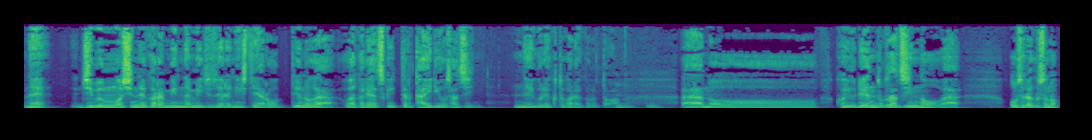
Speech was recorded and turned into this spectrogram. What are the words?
ね。自分も死ぬからみんな道連れにしてやろうっていうのが分かりやすく言ったら大量殺人。ネグレクトから来ると。あのーこういう連続殺人の方は、おそらくその、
